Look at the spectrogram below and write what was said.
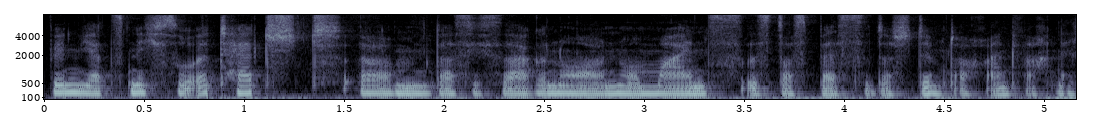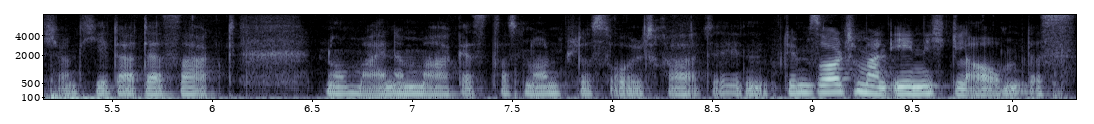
bin jetzt nicht so attached, ähm, dass ich sage, nur, nur meins ist das Beste. Das stimmt auch einfach nicht. Und jeder, der sagt, nur meine Marke ist das Nonplusultra, den, dem sollte man eh nicht glauben. Das,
